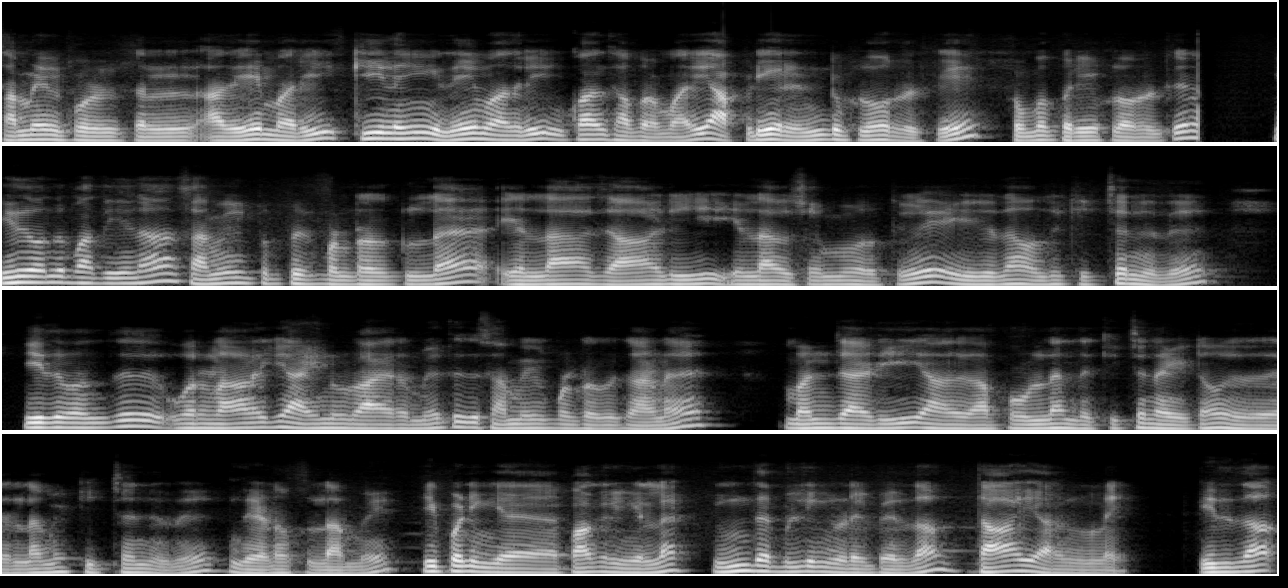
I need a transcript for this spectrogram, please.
சமையல் பொருட்கள் அதே மாதிரி கீழேயும் இதே மாதிரி உட்காந்து சாப்பிட்ற மாதிரி அப்படியே ரெண்டு ஃப்ளோர் இருக்குது ரொம்ப பெரிய ஃப்ளோர் இருக்குது இது வந்து பார்த்தீங்கன்னா சமையல் ப்ரிப்பேர் பண்ணுறதுக்குள்ள எல்லா ஜாடி எல்லா விஷயமும் இருக்குது இதுதான் வந்து கிச்சன் இது. இது வந்து ஒரு நாளைக்கு ஐநூறு ஆயிரம் பேர்த்துக்கு சமையல் பண்ணுறதுக்கான மண்ஜாடி அது அப்போ உள்ள அந்த கிச்சன் ஐட்டம் இது எல்லாமே கிச்சன் இது இந்த இடம் ஃபுல்லாமே இப்போ நீங்கள் பார்க்குறீங்கல்ல இந்த பில்டிங்கோடைய பேர் தான் தாய் அரண்மனை. இதுதான்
